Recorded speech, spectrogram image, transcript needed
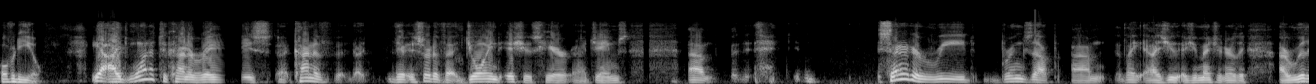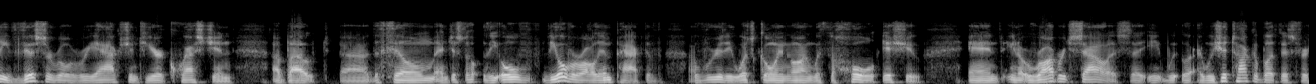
over to you. Yeah, I wanted to kind of raise kind of there is sort of joined issues here, James. Um, Senator Reid brings up, um, like as you as you mentioned earlier, a really visceral reaction to your question about uh, the film and just the the, ov- the overall impact of, of really what's going on with the whole issue. And you know, Robert Salas, uh, we, we should talk about this for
